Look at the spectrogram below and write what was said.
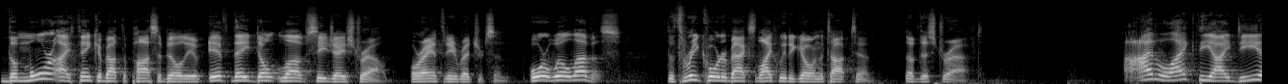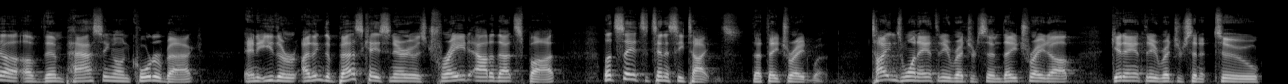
The more I think about the possibility of if they don't love CJ Stroud or Anthony Richardson or Will Levis, the three quarterbacks likely to go in the top 10 of this draft. I like the idea of them passing on quarterback and either I think the best case scenario is trade out of that spot. Let's say it's the Tennessee Titans that they trade with. Titans want Anthony Richardson, they trade up, get Anthony Richardson at 2,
